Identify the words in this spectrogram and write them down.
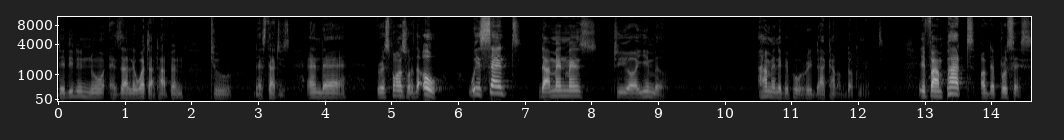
They didn't know exactly what had happened to the statutes. And the response was that, oh, we sent the amendments to your email how many people will read that kind of document? If I'm part of the process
